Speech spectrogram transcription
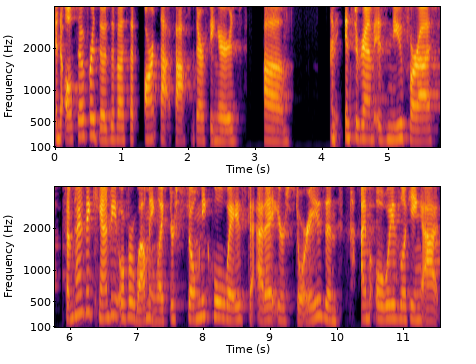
And also for those of us that aren't that fast with our fingers. Um, and Instagram is new for us. Sometimes it can be overwhelming. Like there's so many cool ways to edit your stories. And I'm always looking at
